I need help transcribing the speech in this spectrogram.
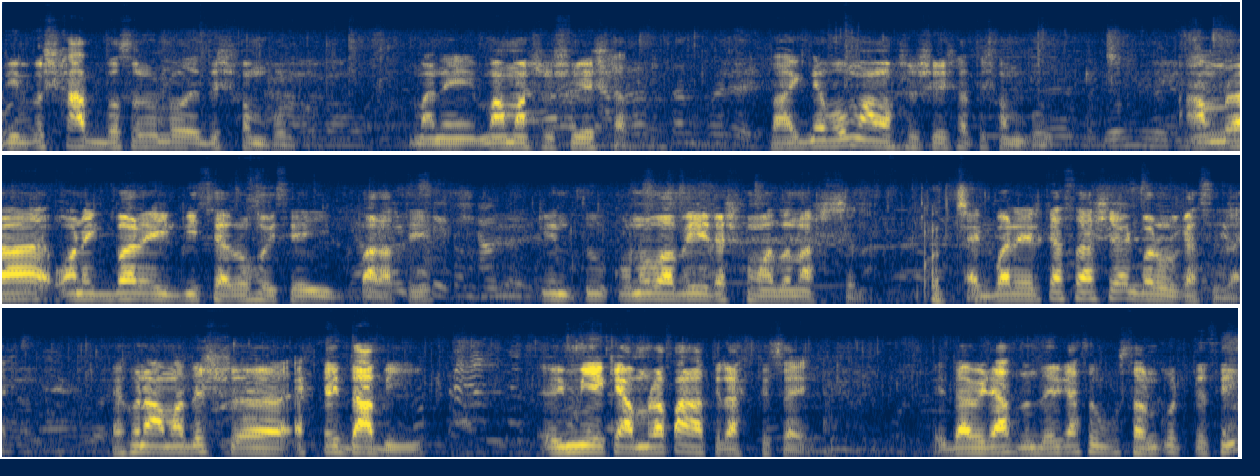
দীর্ঘ সাত বছর হলো এদের সম্পর্ক মানে মামা শ্বশুরের সাথে। ভাগনা বউ মামা শ্বশুরের সাথে সম্পর্ক। আমরা অনেকবার এই বিচারও হয়েছে এই পাড়াতে কিন্তু কোনোভাবে এটা সমাধান আসছে না। আচ্ছা। একবার এর কাছে আসে একবার ওর কাছে যায়। এখন আমাদের একটাই দাবি এই মেয়েকে আমরা পাড়াতে রাখতে চাই। না। এই দাবিটা আপনাদের কাছে উপস্থাপন করতেছি।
